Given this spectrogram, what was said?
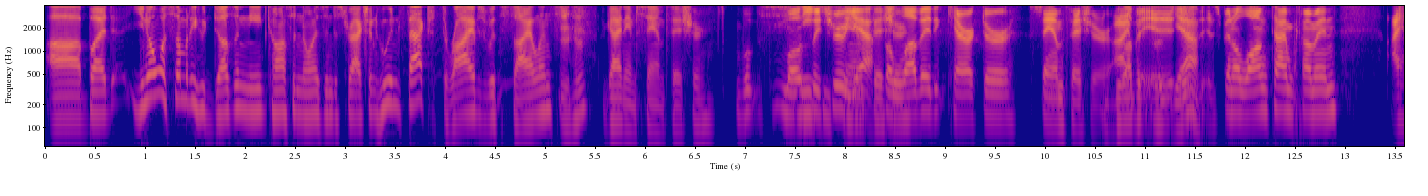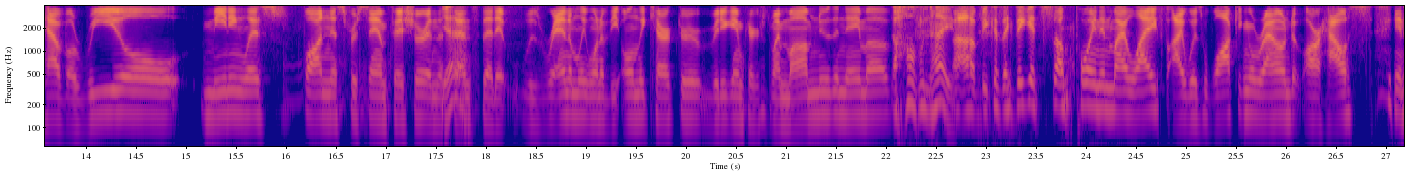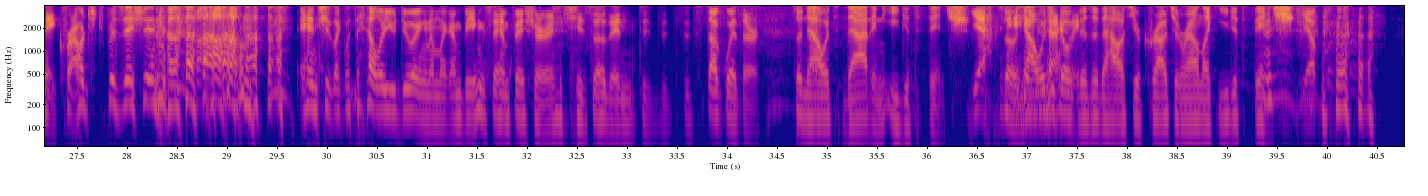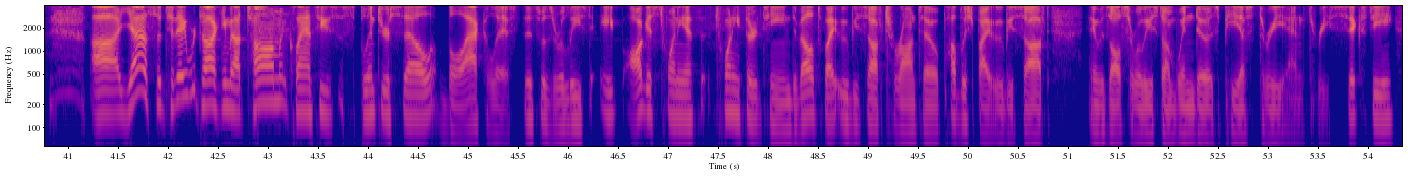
Uh, but you know what? Somebody who doesn't need constant noise and distraction, who in fact thrives with silence, Mm-hmm. a guy named Sam Fisher. Well, mostly true, Sam yeah. Fisher. Beloved character Sam Fisher. Beloved- it, yeah. it's been a long time coming. I have a real meaningless fondness for Sam Fisher in the Yeah. sense that it was randomly one of the only character video game characters my mom knew the name of. Oh, nice. Uh, because I think at some point in my life I was walking around our house in a crouched position, um, and she's like, "What the hell are you doing?" And I'm like, "I'm being Sam Fisher," and she's so then it, it stuck with her. so now it's that and Edith Finch. Yeah, So now when you go visit the house, you're crouching around like Edith Finch. Yep. Uh, yeah, so today we're talking about Tom Clancy's Splinter Cell Blacklist. This was released August 20th, 2013, developed by Ubisoft Toronto, published by Ubisoft, and it was also released on Windows, PS3, and 360.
